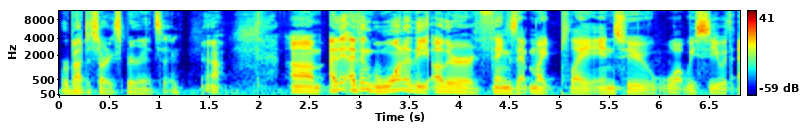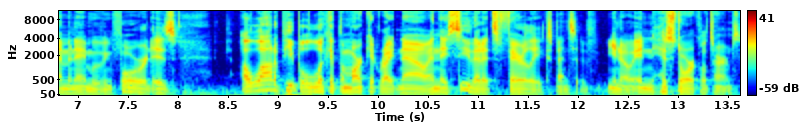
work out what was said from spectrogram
we're about to start experiencing. Yeah. Um, I, th- I, think one of the other things that might play into what we see with M&A moving forward is a lot of people look at the market right now and they see that it's fairly expensive, you know, in historical terms.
